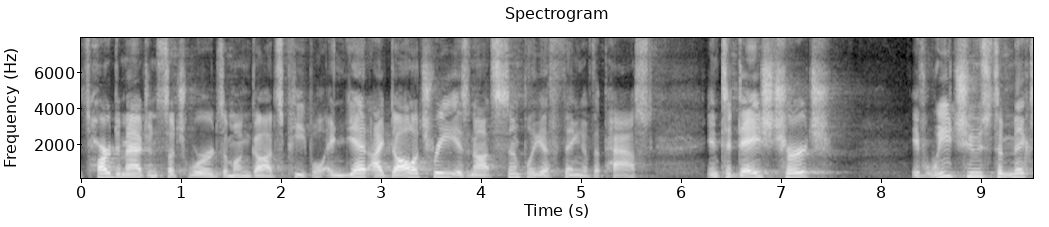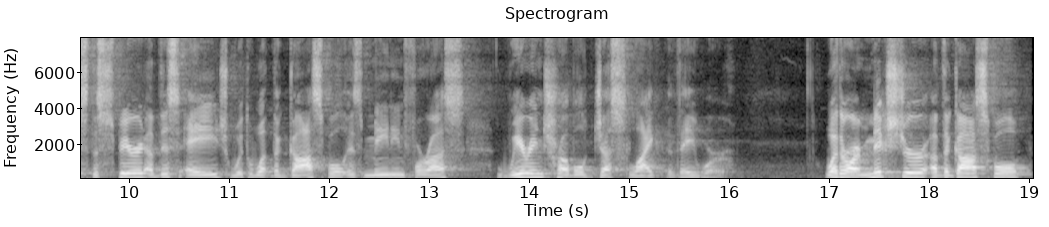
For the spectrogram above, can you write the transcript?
It's hard to imagine such words among God's people, and yet idolatry is not simply a thing of the past. In today's church, if we choose to mix the spirit of this age with what the gospel is meaning for us, we're in trouble just like they were. Whether our mixture of the gospel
